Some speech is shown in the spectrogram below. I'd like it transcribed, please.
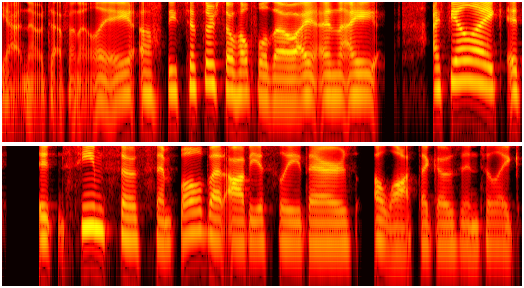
Yeah, no, definitely. These tips are so helpful though. I and I I feel like it it seems so simple, but obviously there's a lot that goes into like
